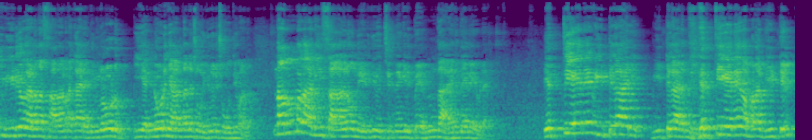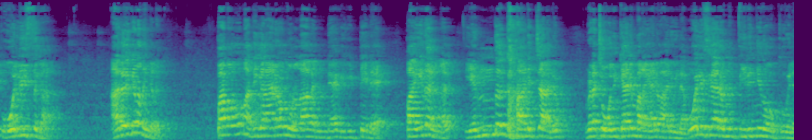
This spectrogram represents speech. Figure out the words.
ഈ വീഡിയോ കാണുന്ന സാധാരണക്കാരെ നിങ്ങളോടും ഈ എന്നോട് ഞാൻ തന്നെ ചോദിക്കുന്ന ഒരു ചോദ്യമാണ്. നമ്മളാണ് ഈ സാധനം ഒന്ന് എഴുതി വെച്ചിരുന്നെങ്കിൽ ഇപ്പൊ എന്തായിരുന്നേനെ ഇവിടെ? എത്തിയേനെ വീട്ടുകാരി വീട്ടുകാരൻ എത്തിയേനെ നമ്മുടെ വീട്ടിൽ പോലീസുകാർ. ആലോചിക്കണം നിങ്ങൾ പണവും അധികാരവും ഉള്ളവന്റെ വീട്ടിലെ പൈതങ്ങൾ എന്ത് കാണിച്ചാലും ഇവിടെ ചോദിക്കാനും പറയാനും ആരുമില്ല. പോലീസുകാരൊന്നും തിരിഞ്ഞു നോക്കൂല.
